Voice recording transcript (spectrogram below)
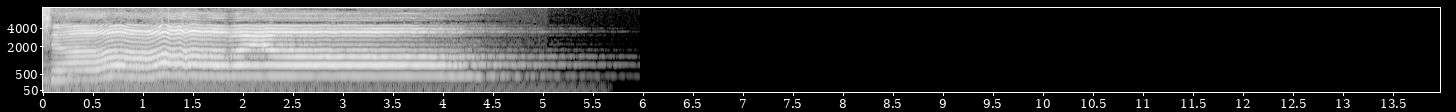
家。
